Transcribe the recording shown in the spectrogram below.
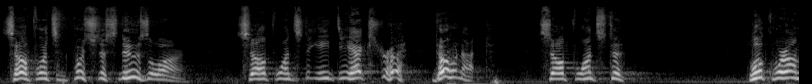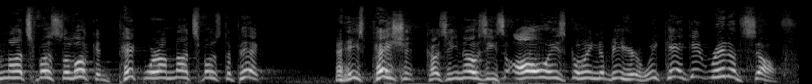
Self wants to push the snooze alarm. Self wants to eat the extra donut. Self wants to look where I'm not supposed to look and pick where I'm not supposed to pick. And he's patient because he knows he's always going to be here. We can't get rid of self.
